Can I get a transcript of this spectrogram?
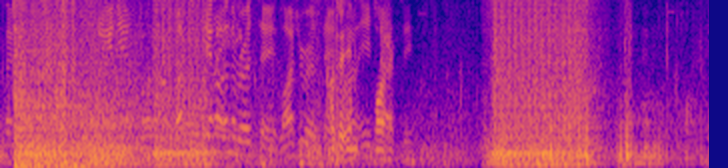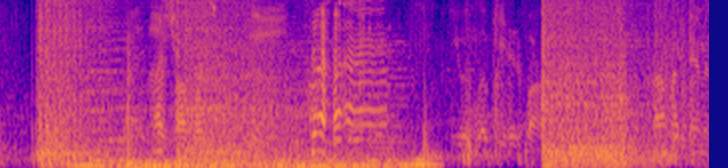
okay. Who's swinging the piano in the rotate. Launch your rotate. Rotate on in, H launch. chassis. Nice shot, boys. You have located a bomb. Not my cannon.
